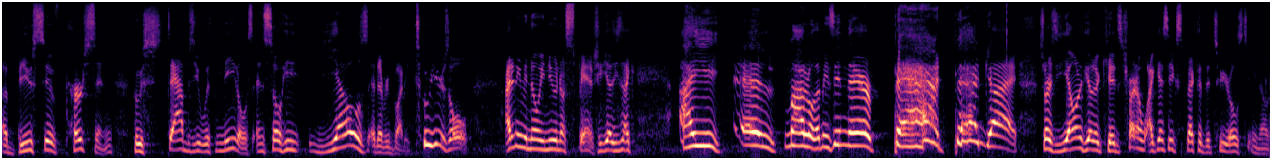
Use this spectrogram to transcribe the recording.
abusive person who stabs you with needles. And so he yells at everybody, two years old. I didn't even know he knew enough Spanish. He yells, he's like, ahí el malo. That means in there, bad, bad guy. Starts yelling at the other kids, trying to, I guess he expected the two-year-olds, you know,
